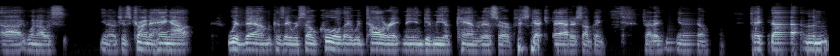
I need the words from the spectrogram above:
uh, when I was, you know, just trying to hang out with them because they were so cool, they would tolerate me and give me a canvas or a sketch pad or something. Try to, you know, take that the,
